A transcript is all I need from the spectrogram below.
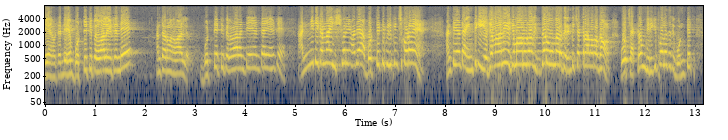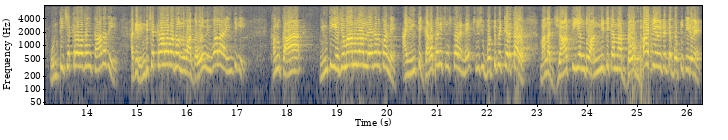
ఏమిటంటే ఏం బొట్టెట్టి పిలవాలి ఏంటండి? అంటారు మన వాళ్ళు. బొట్టెట్టి పిలవాలంటే ఏంటంటే ఏంటి? అన్నిటికన్నా ఈశ్వర్యం అదే ఆ బొట్టెట్టి పిలిపించుకోవడమే. అంటే ఏంటి ఆ ఇంటికి యజమాని యజమానురాలు ఇద్దరు ఉన్నారు అది రెండు చక్రాల రథం. ఓ చక్రం విరిగిపోలేదు అది. ఒంటి ఒంటి చక్ర రథం కాదది. అది రెండు చక్రాల రథం. నువ్వు ఆ గౌరవం ఇవ్వాలి ఆ ఇంటికి? కనుక ఇంటి యజమానురాలు లేదనుకోండి ఆ ఇంటి గడపని చూస్తారండి. చూసి బొట్టు పెట్టెడతారు మన జాతి యందు అన్నిటికన్నా దౌర్భాగ్యం ఏంటంటే బొట్టు తీయడమే.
